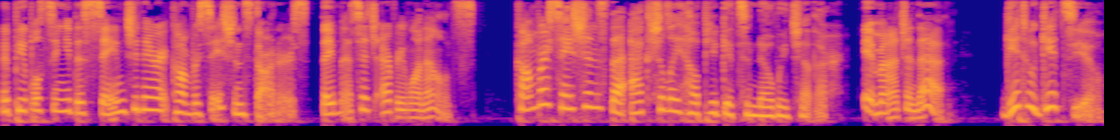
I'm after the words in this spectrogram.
If people send you the same generic conversation starters, they message everyone else. Conversations that actually help you get to know each other. Imagine that. Get who gets you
